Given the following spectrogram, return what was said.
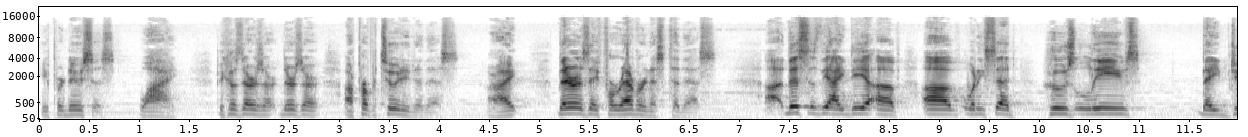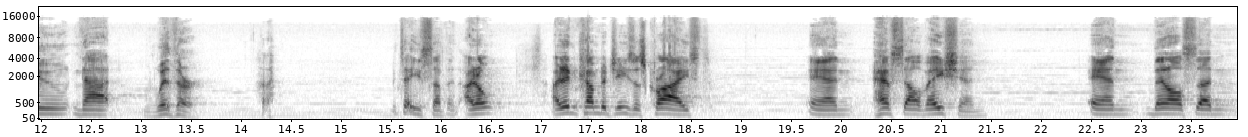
He produces. Why? Because there's a, there's a, a perpetuity to this, all right? There is a foreverness to this. Uh, this is the idea of, of what he said, whose leaves they do not wither. Let me tell you something. I don't I didn't come to Jesus Christ and have salvation and then all of a sudden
